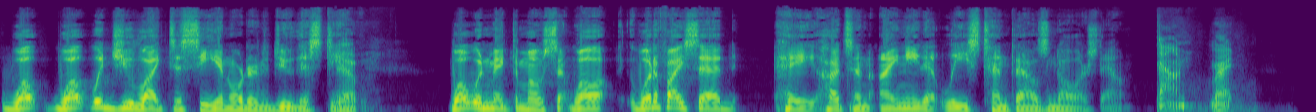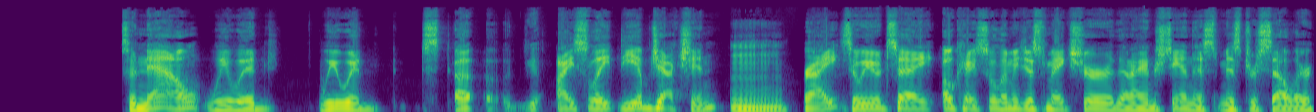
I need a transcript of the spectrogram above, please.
what what would you like to see in order to do this deal? Yep. What would make the most sense? Well, what if I said, "Hey Hudson, I need at least ten thousand dollars down." Down. Right. So now we would we would uh, isolate the objection, hmm right? So we would say, "Okay, so let me just make sure that I understand this, Mister Seller."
